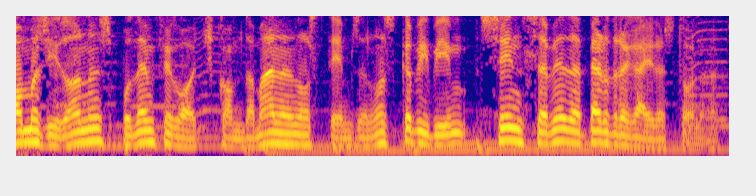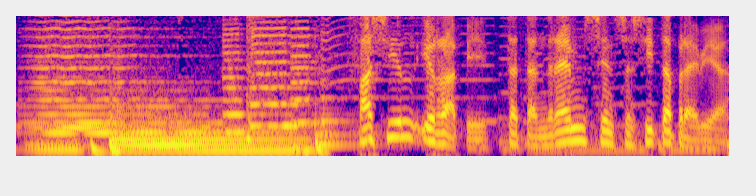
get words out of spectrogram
Homes i dones podem fer goig, com demanen els temps en els que vivim, sense haver de perdre gaire estona. Fàcil i ràpid, t'atendrem sense cita prèvia.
